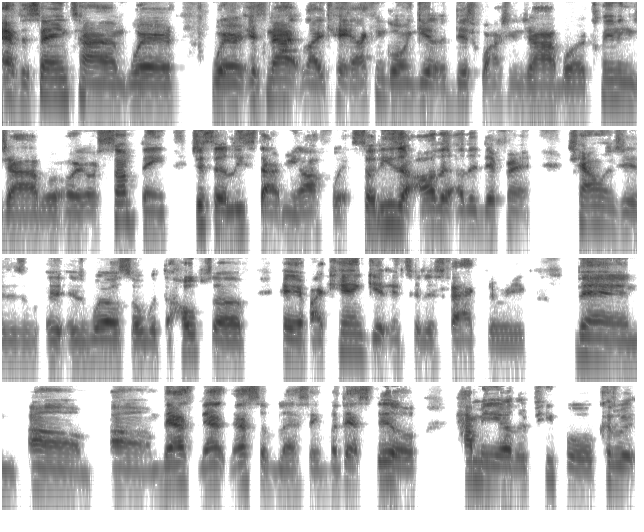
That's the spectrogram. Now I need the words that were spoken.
At the same time where where it's not like hey i can go and get a dishwashing job or a cleaning job or, or, or something just to at least start me off with. So these are all the other different challenges as, as, well. So with the hopes of hey if i can get into this factory then um um that's that that's a blessing. But that's still how many other people because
